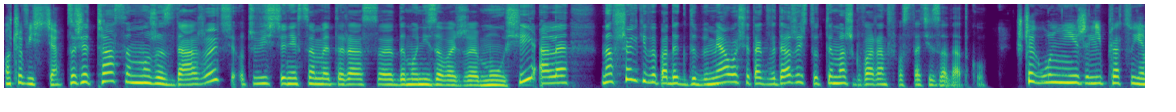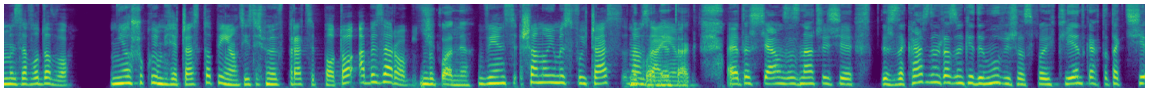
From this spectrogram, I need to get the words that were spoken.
Oczywiście. Co się czasem może zdarzyć, oczywiście nie chcemy teraz e, demonizować, że musi, ale na wszelki wypadek, gdyby miało się tak wydarzyć, to ty masz gwarant w postaci zadatku. Szczególnie jeżeli pracujemy zawodowo. Nie oszukujmy się, czas to pieniądz. Jesteśmy w pracy po to, aby zarobić. Dokładnie. Więc szanujmy swój czas nawzajem. Dokładnie tak. A ja też chciałam zaznaczyć, że za każdym razem, kiedy mówisz o swoich klientkach, to tak ci się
